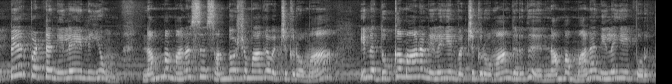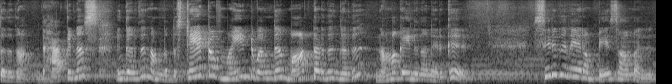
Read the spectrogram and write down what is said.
எப்பேற்பட்ட நிலையிலையும் நம்ம மனசை சந்தோஷமாக வச்சுக்கிறோமா? இல்லை துக்கமான நிலையில் வச்சுக்கிறோமாங்கிறது நம்ம மனநிலையை பொறுத்தது தான் இந்த ஹாப்பினஸ்ங்கிறது நம்ம இந்த ஸ்டேட் ஆஃப் மைண்ட் வந்து மாற்றுறதுங்கிறது நம்ம கையில் தானே இருக்குது சிறிது நேரம் பேசாமல்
